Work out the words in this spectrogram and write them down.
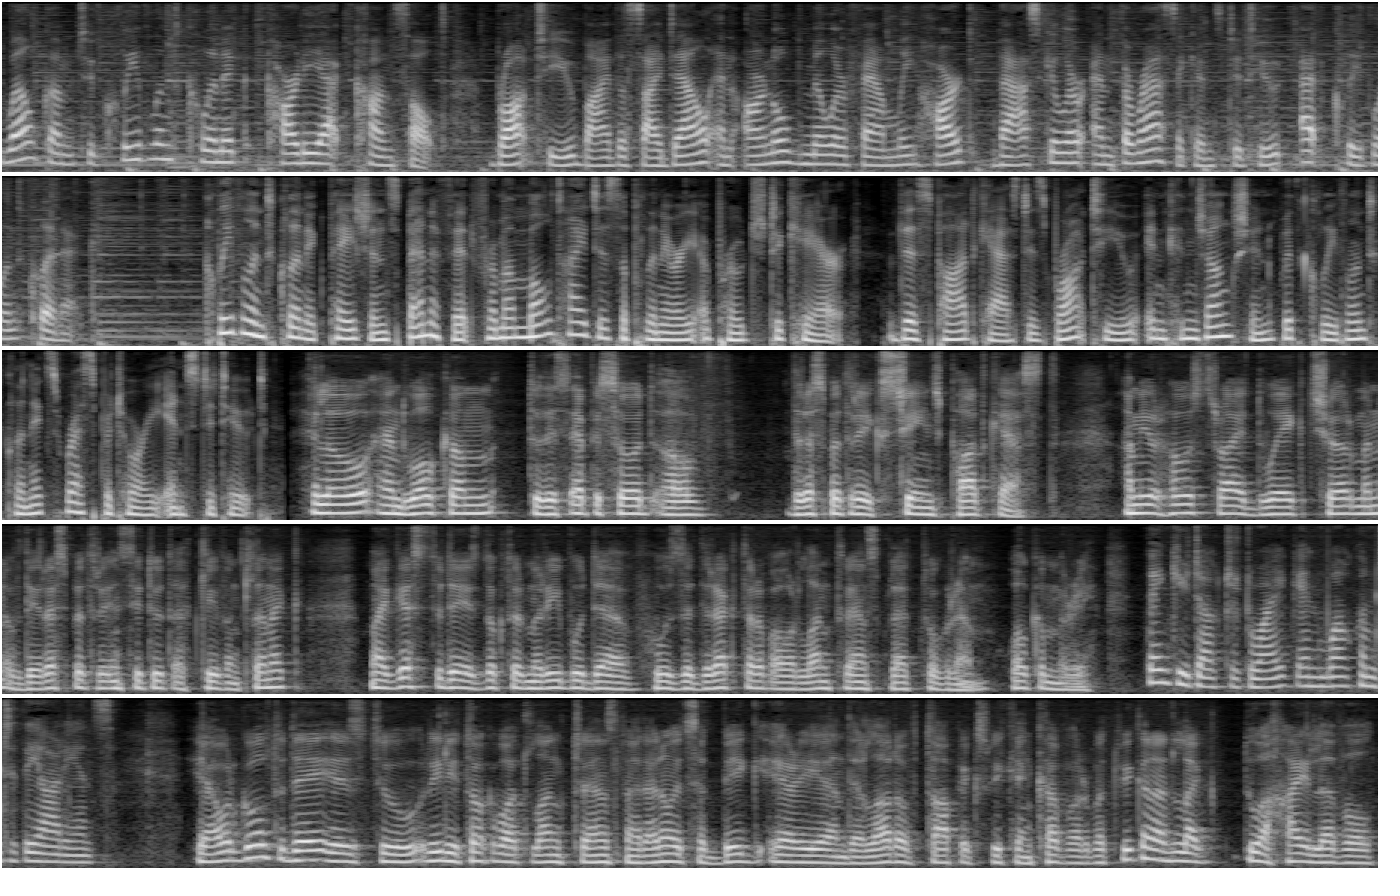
Welcome to Cleveland Clinic Cardiac Consult, brought to you by the Sydell and Arnold Miller Family Heart, Vascular, and Thoracic Institute at Cleveland Clinic. Cleveland Clinic patients benefit from a multidisciplinary approach to care. This podcast is brought to you in conjunction with Cleveland Clinic's Respiratory Institute. Hello, and welcome to this episode of the Respiratory Exchange podcast. I'm your host, Raed Dweik, chairman of the Respiratory Institute at Cleveland Clinic. My guest today is Dr. Marie Budev, who is the director of our lung transplant program. Welcome, Marie. Thank you, Dr. Dweik, and welcome to the audience. Yeah, our goal today is to really talk about lung transplant. I know it's a big area and there are a lot of topics we can cover, but we're gonna like do a high level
